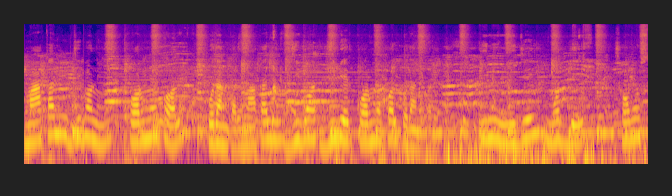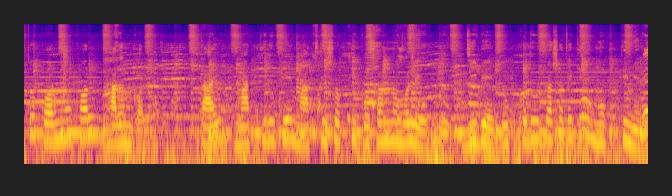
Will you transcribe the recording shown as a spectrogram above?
মা কালীর জীবনে কর্মফল প্রদান করে। মা কালী জীবন, জীবের কর্মফল প্রদান করে। তিনি নিজেই মধ্যে সমস্ত কর্মফল ধারণ করেন। তাই মাতৃরূপে মাতৃশক্তি প্রসন্ন হলে জীবে দুঃখ দুর্দশা থেকে মুক্তি মেলে।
